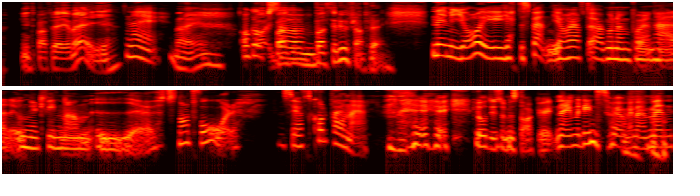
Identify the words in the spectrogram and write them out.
Inte bara för dig och mig. Nej. Nej. Och också, Vad, vad ser du framför dig? nej, men jag är jättespänd. Jag har haft ögonen på den här unga kvinnan i eh, snart två år. Så jag har haft koll på henne. Låter ju som en stalker. Nej, men det är inte så jag menar. Men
